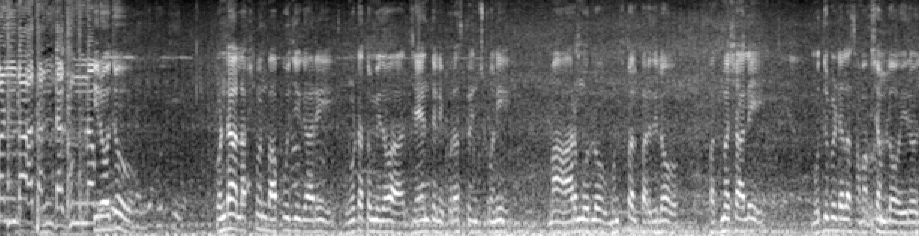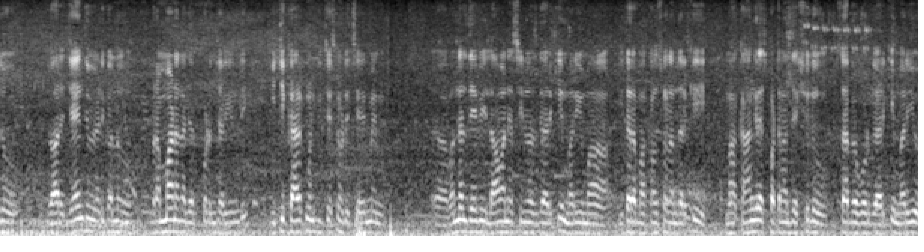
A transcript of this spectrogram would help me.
అండా దండగున్న ఈరోజు కొండా లక్ష్మణ్ బాపూజీ గారి నూట తొమ్మిదవ జయంతిని పురస్కరించుకొని మా ఆరుమూరులో మున్సిపల్ పరిధిలో పద్మశాలి ముద్దుబిడ్డల సమక్షంలో ఈరోజు వారి జయంతి వేడుకలను బ్రహ్మాండంగా జరుపుకోవడం జరిగింది. ఇటు కార్యక్రమానికి ఇచ్చేసినటువంటి చైర్మన్ వన్నెలదేవి లావణ్య శ్రీనివాస్ గారికి మరియు మా ఇతర మా కౌన్సిలర్లందరికీ మా కాంగ్రెస్ పట్టణ అధ్యక్షులు సాబేగౌడ్ గారికి మరియు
